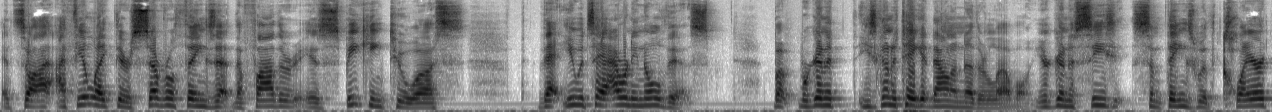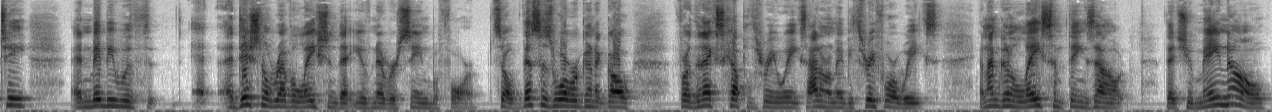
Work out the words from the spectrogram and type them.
And so I, I feel like there's several things that the Father is speaking to us that you would say, I already know this. But we're gonna he's gonna take it down another level. You're gonna see some things with clarity and maybe with additional revelation that you've never seen before. So this is where we're going to go for the next couple three weeks. I don't know, maybe three four weeks, and I'm going to lay some things out that you may know,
